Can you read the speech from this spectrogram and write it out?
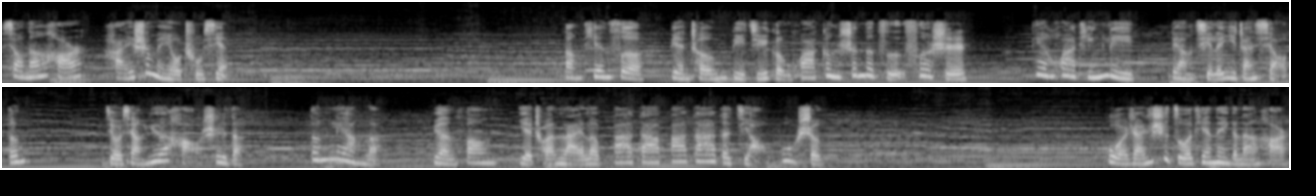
小男孩还是没有出现。当天色……变成比桔梗花更深的紫色时，电话亭里亮起了一盏小灯，就像约好似的，灯亮了，远方也传来了吧嗒吧嗒的脚步声。果然是昨天那个男孩，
